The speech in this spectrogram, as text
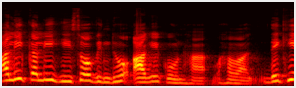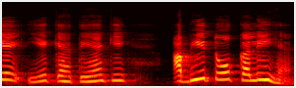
अली कली हिसो बिंधो आगे कौन हवाल। देखिए, ये कहते हैं कि अभी तो कली है,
